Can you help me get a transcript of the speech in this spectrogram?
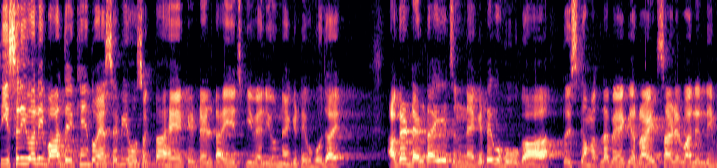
तीसरी वाली बात देखें तो ऐसे भी हो सकता है कि डेल्टा एच की वैल्यू नेगेटिव हो जाए। अगर डेल्टा एच नेगेटिव होगा तो इसका मतलब है कि राइट साइड वाले लिम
